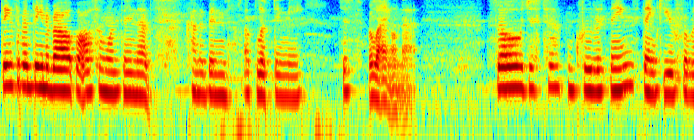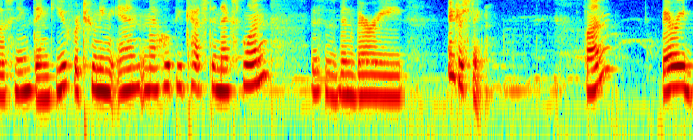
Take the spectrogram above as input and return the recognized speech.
Things I've been thinking about, but also one thing that's kind of been uplifting me, just relying on that. So, just to conclude with things, thank you for listening. Thank you for tuning in, and I hope you catch the next one. This has been very interesting, fun, very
